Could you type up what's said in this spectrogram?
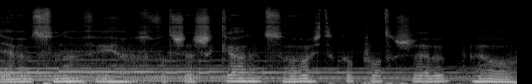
Nie wiem co nawijam, w gadam coś tylko po to, żeby było.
